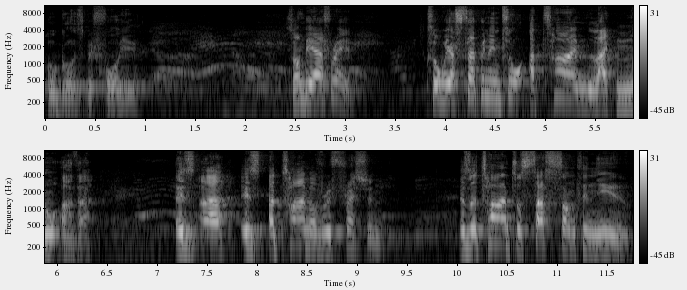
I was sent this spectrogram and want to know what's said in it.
who goes before you. Don't be afraid. So we are stepping into a time like no other. It's a, it's a time of refreshing. It's a time to start something new.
